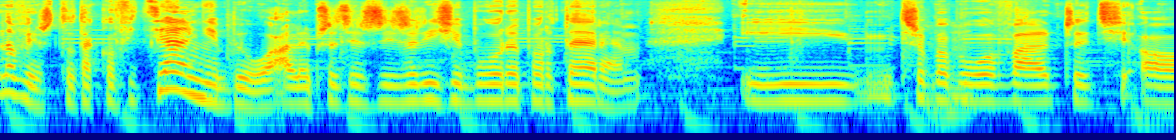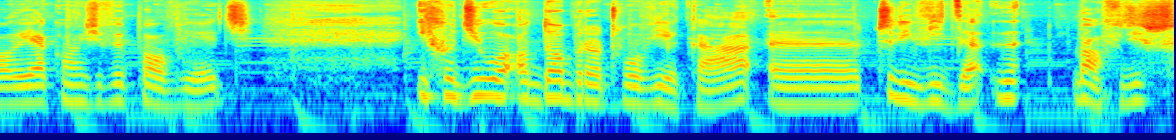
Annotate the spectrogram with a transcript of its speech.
No wiesz, to tak oficjalnie było, ale przecież jeżeli się było reporterem i trzeba było walczyć o jakąś wypowiedź i chodziło o dobro człowieka, e, czyli widza, no widzisz,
